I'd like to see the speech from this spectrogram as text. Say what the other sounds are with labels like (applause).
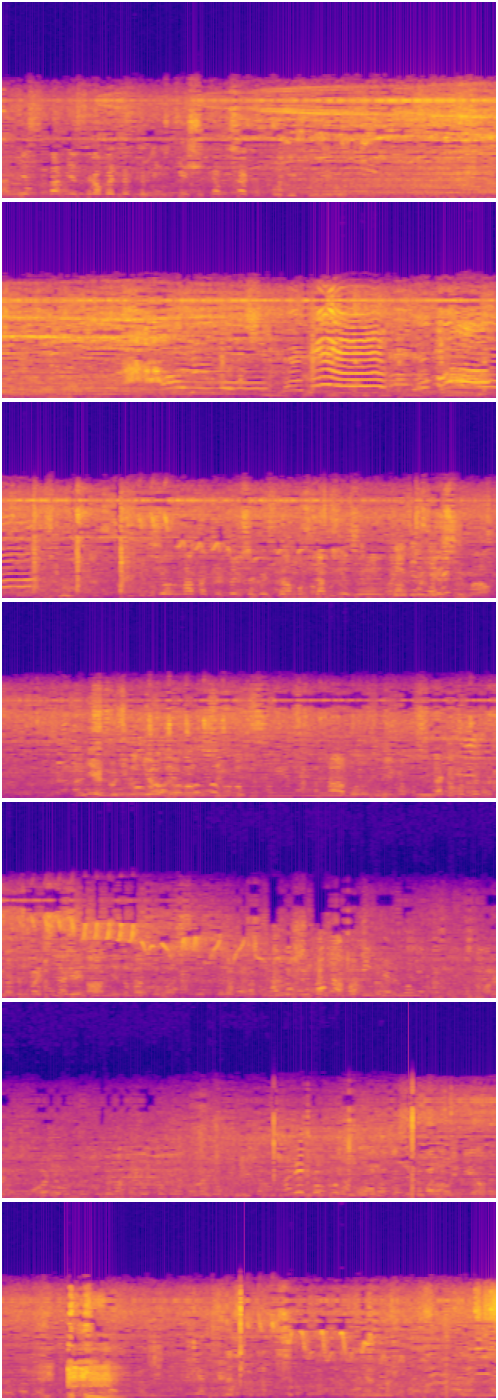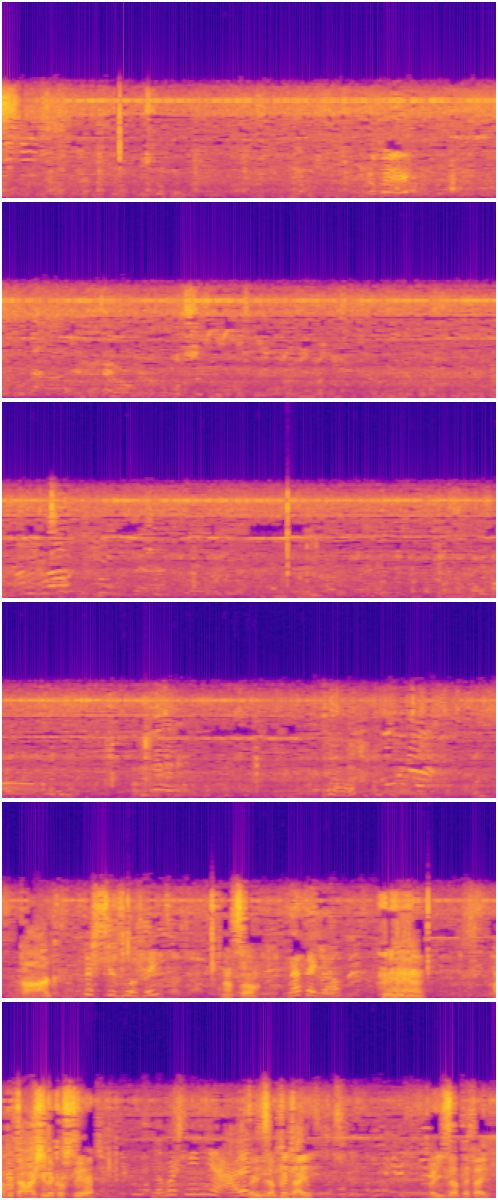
Tam jest, tam jest Robert T150 Kapszaków, podjedź do niego. On ma takie coś, żeby tam znaczy, że tak powierzchni ma? Ale nie, chodzi mi nie o to. Aha, bo rozumiem. Jak to może być na 24? A, nie za bardzo masz sterowanie. Robert! Tak? Chcesz się złożyć? Na co? Na tego? (laughs) A pytałaś ile kosztuje? No właśnie nie, ale... To idź zapytaj. To idź zapytaj.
